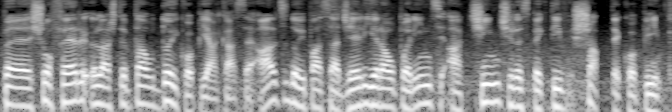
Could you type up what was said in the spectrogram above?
Pe șofer îl așteptau doi copii acasă. Alți doi pasageri erau părinți a cinci, respectiv șapte copii copii.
